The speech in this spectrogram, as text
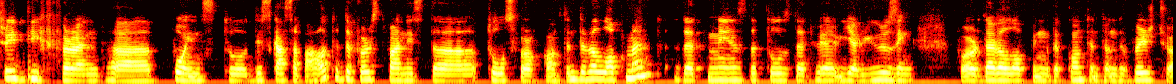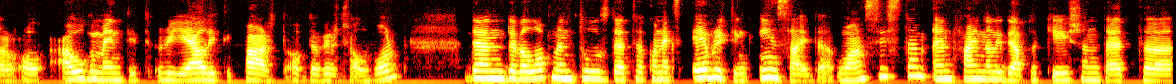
three different uh, points to discuss about. The first one is the tools for content development. That means the tools that we are, we are using for developing the content on the virtual or augmented reality part of the virtual world. Then development tools that uh, connects everything inside one system. And finally, the application that uh,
